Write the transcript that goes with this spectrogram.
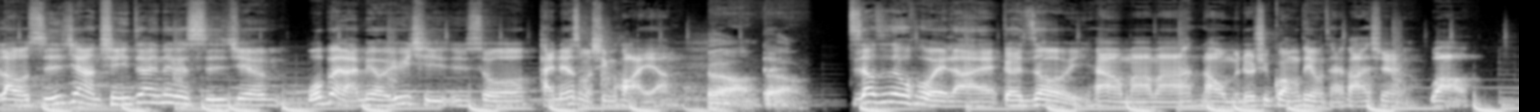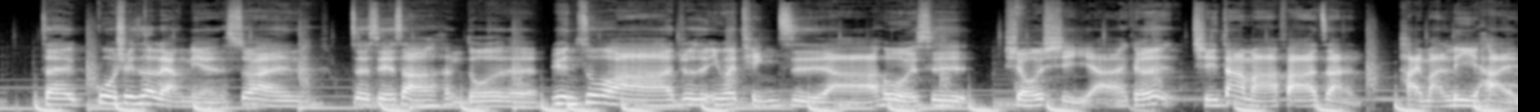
老实讲，其实，在那个时间，我本来没有预期是说还能有什么新花样。对啊，对啊。直到这次回来跟 Zoe 还有妈妈，然后我们就去逛店，我才发现，哇，在过去这两年，虽然这世界上很多的运作啊，就是因为停止啊，或者是。休息啊，可是其实大麻发展还蛮厉害，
